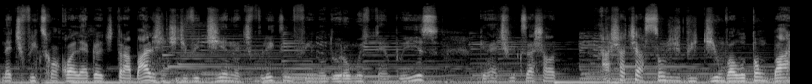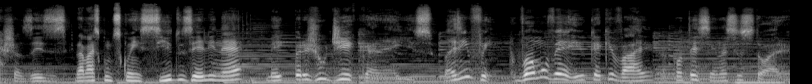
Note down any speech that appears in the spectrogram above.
Netflix com uma colega de trabalho, a gente dividia Netflix, enfim, não durou muito tempo isso. Porque Netflix acha a chateação de dividir um valor tão baixo, às vezes, ainda mais com desconhecidos, ele, né, meio que prejudica, né, isso. Mas enfim, vamos ver aí o que é que vai acontecer nessa história.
